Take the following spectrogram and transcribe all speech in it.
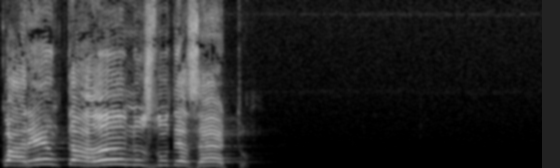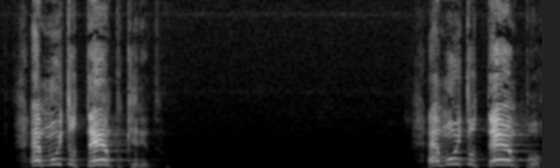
40 anos no deserto. É muito tempo, querido. É muito tempo.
